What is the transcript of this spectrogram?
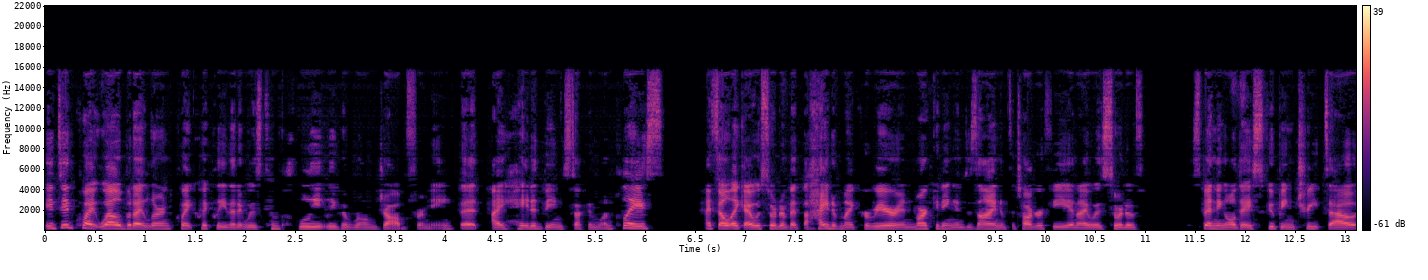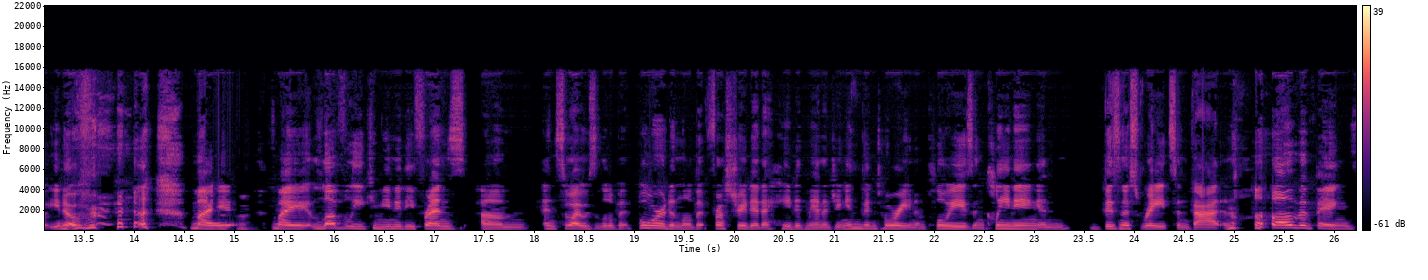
It did quite well, but I learned quite quickly that it was completely the wrong job for me. That I hated being stuck in one place. I felt like I was sort of at the height of my career in marketing and design and photography, and I was sort of spending all day scooping treats out, you know, my my lovely community friends. Um, and so I was a little bit bored and a little bit frustrated. I hated managing inventory and employees and cleaning and business rates and VAT and all the things.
